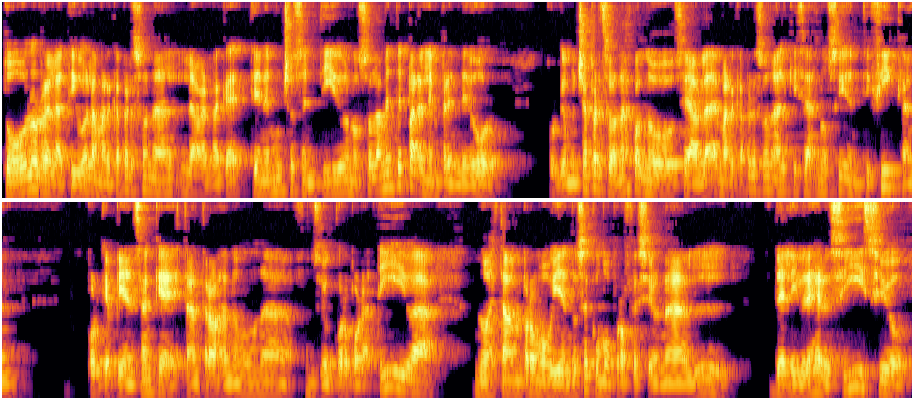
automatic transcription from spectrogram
todo lo relativo a la marca personal, la verdad que tiene mucho sentido, no solamente para el emprendedor, porque muchas personas cuando se habla de marca personal quizás no se identifican porque piensan que están trabajando en una función corporativa, no están promoviéndose como profesional de libre ejercicio,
